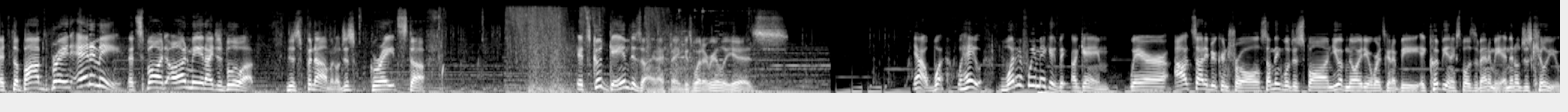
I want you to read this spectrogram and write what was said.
It's the Bob's Brain enemy that spawned on me and I just blew up. Just phenomenal. Just great stuff. It's good game design, I think, is what it really is. Yeah, what, well, hey, what if we make a, a game where outside of your control, something will just spawn, you have no idea where it's gonna be, it could be an explosive enemy, and then it'll just kill you.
